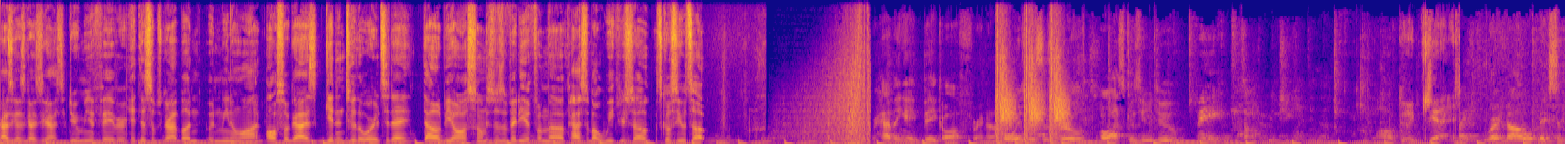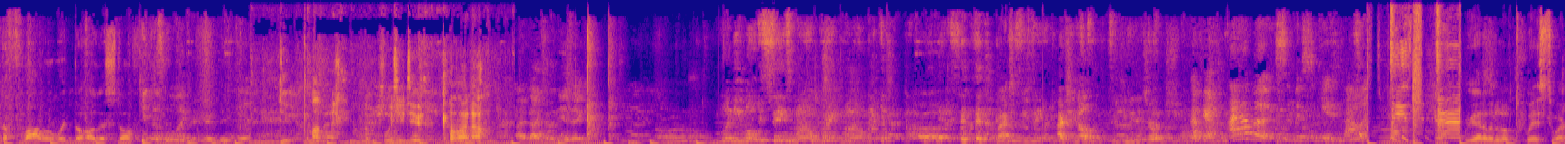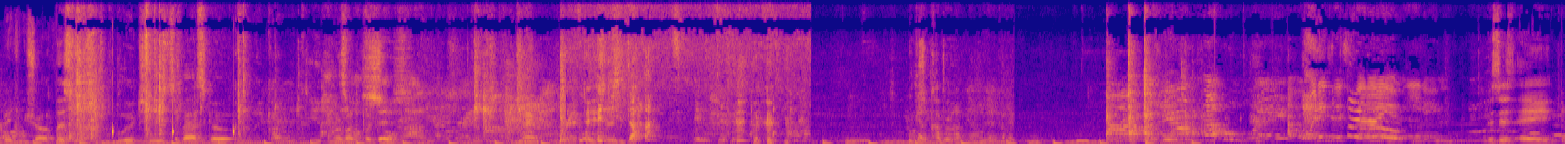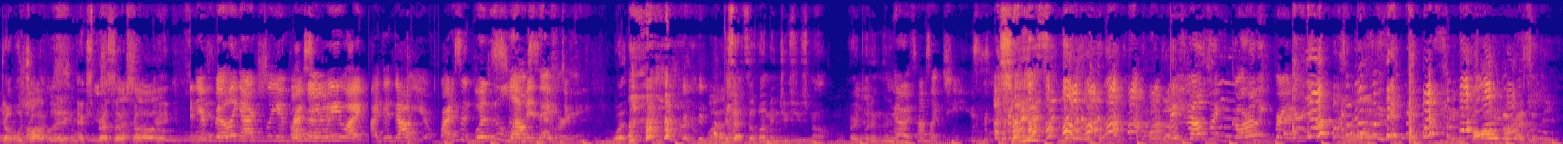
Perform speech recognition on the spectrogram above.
Guys, guys, guys, guys, do me a favor, hit the subscribe button. It would mean a lot. Also, guys, get into the word today. That would be awesome. This was a video from the past about week or so. Let's go see what's up. We're having a bake off right now. Boys versus girls. Alaska's here too. Big. Oh, good cat. Right now, we're mixing the flour with the other stuff. Dude, come on, man. What'd you do? Come on now. Alright, back to the music. Money long six mile, break mile, knock it out. Actually, no. You can be the judge. Okay, I have a sophisticated palate. We got a little twist to our baking show. This is blue cheese Tabasco. And we're about to put this. Man, red faces. We gotta cover it up now. We gotta cover it. What This is a double chocolate espresso cupcake. You're filling actually impressively, like, I did doubt you. Why does it What is the smell lemon have to savory? What? Is that the lemon juice you smell? Or you put in there? No, it smells like cheese. Cheese? it smells like garlic bread or something. Follow the recipe.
